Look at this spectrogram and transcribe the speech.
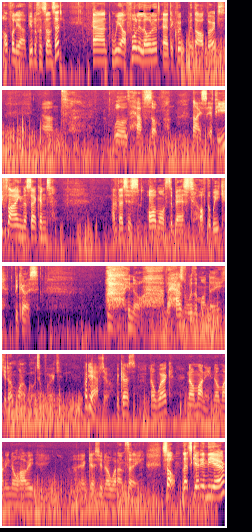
hopefully a beautiful sunset. And we are fully loaded and equipped with our birds. And we'll have some nice FPV flying in a second. And that is almost the best of the week because you know, the hazard with a Monday, you don't want to go to work. But you have to, because no work, no money. No money, no hobby. I guess you know what I'm saying. So, let's get in the air,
